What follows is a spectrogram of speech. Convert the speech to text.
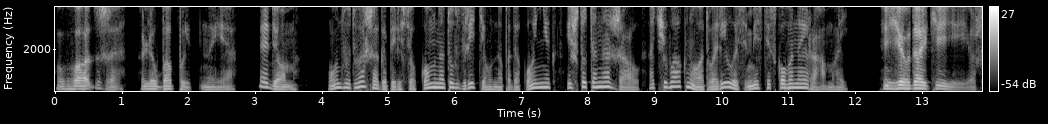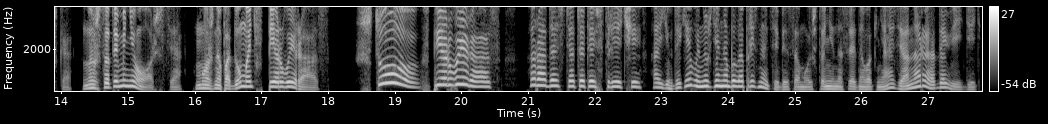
«Вот же, любопытные. Идем». Он в два шага пересек комнату, взлетел на подоконник и что-то нажал, отчего окно отворилось вместе с кованой рамой. «Евдокиюшка, ну что ты мнешься? Можно подумать в первый раз». «Что в первый раз?» Радость от этой встречи, а Евдокия вынуждена была признать себе самой, что ненаследного князя она рада видеть.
